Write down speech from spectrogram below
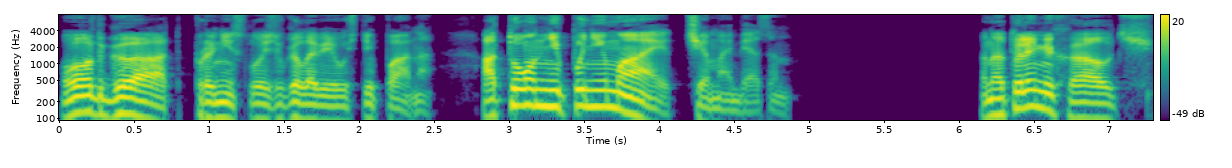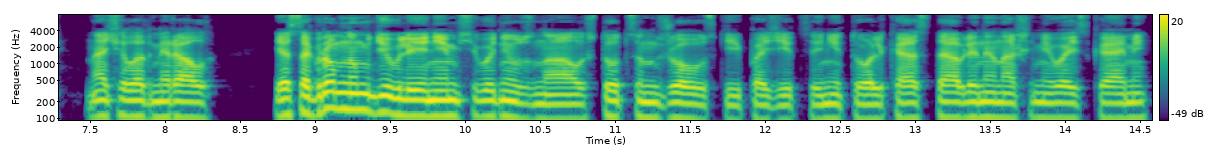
«От гад!» — пронеслось в голове у Степана. «А то он не понимает, чем обязан!» «Анатолий Михайлович», — начал адмирал, я с огромным удивлением сегодня узнал, что цинджоуские позиции не только оставлены нашими войсками,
